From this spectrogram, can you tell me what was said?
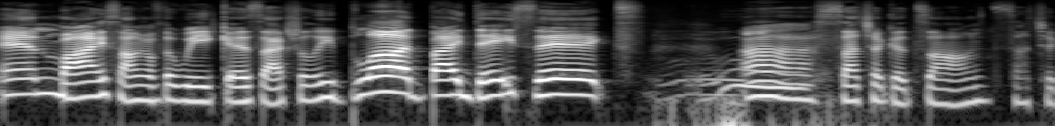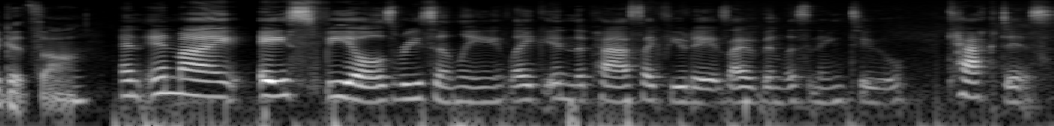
And my song of the week is actually Blood by Day Six. Ah, such a good song. Such a good song. And in my ace feels recently, like in the past like few days, I've been listening to Cactus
